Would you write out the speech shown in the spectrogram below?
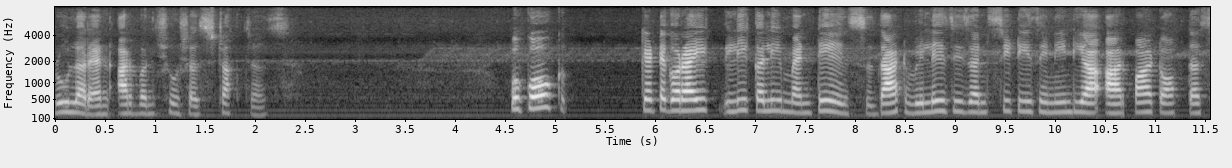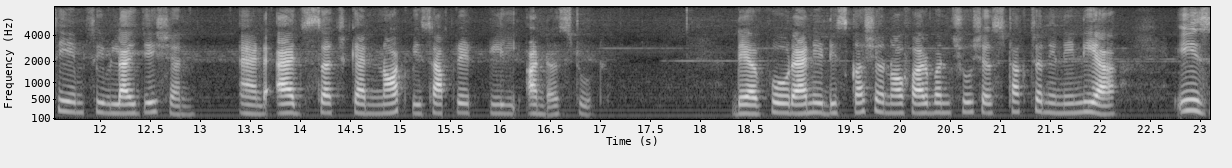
rural and urban social structures. Pocock categorically maintains that villages and cities in India are part of the same civilization and as such cannot be separately understood. Therefore, any discussion of urban social structure in India is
